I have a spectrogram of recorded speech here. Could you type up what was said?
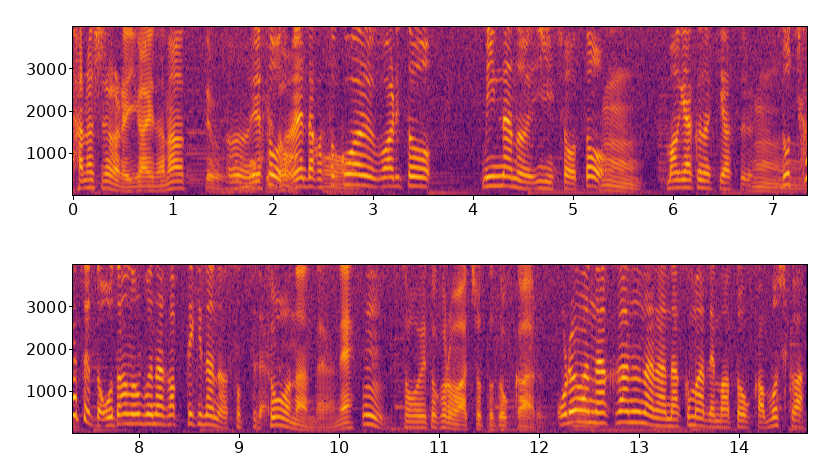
話しながら意外だなって思うけど、うん、そうだね。だからそこは割とみんなの印象とうん、真逆な気がする、うん。どっちかというと織田信長的なのはそっちだよそうなんだよね。うん。そういうところはちょっとどっかある。俺は泣かぬなら泣くまで待とうかもしくは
